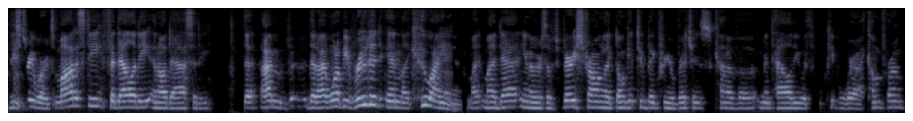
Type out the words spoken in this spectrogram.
these hmm. three words: modesty, fidelity, and audacity. That I'm that I want to be rooted in like who I hmm. am. My my dad, you know, there's a very strong like don't get too big for your britches kind of a mentality with people where I come from.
